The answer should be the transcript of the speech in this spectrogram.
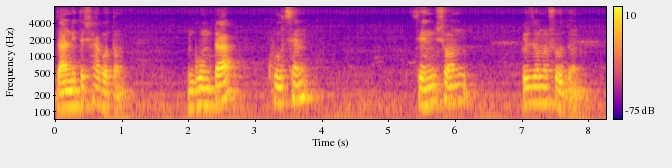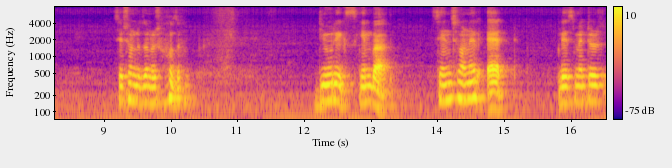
জার্নিতে স্বাগতম। ঘুমটা খুলছেন সেনশন এর জন্য সৌজন, সেশনের জন্য সৌজন, ডিউরিক্স কিংবা সেনশনের অ্যাড প্লেসমেন্টের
